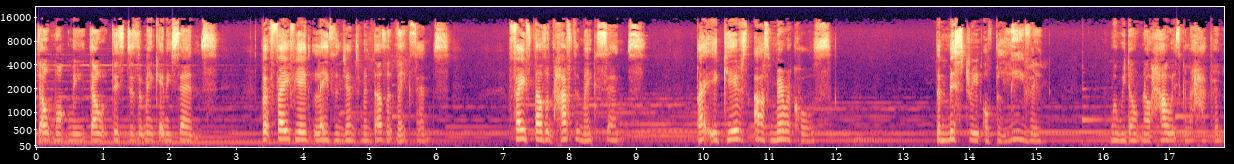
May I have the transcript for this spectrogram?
Don't mock me. Don't. This doesn't make any sense. But faith, ladies and gentlemen, doesn't make sense. Faith doesn't have to make sense, but it gives us miracles. The mystery of believing when we don't know how it's going to happen.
